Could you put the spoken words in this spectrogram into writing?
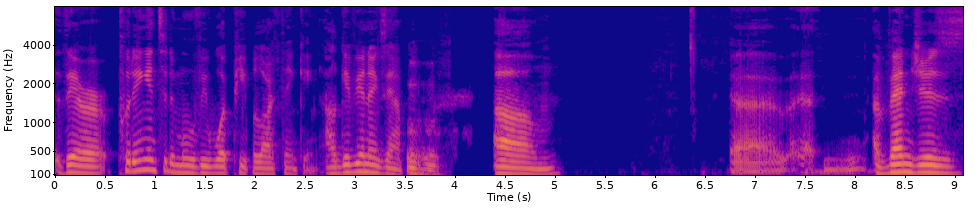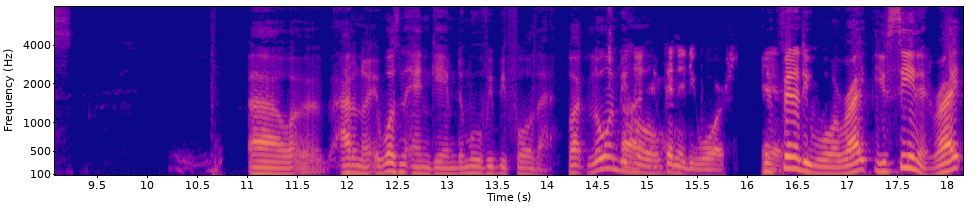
they're putting into the movie what people are thinking i'll give you an example Mm-hmm. um uh avengers uh i don't know it wasn't endgame the movie before that but lo and Uh, behold Infinity Wars. Yeah. Infinity War, right? You've seen it, right?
